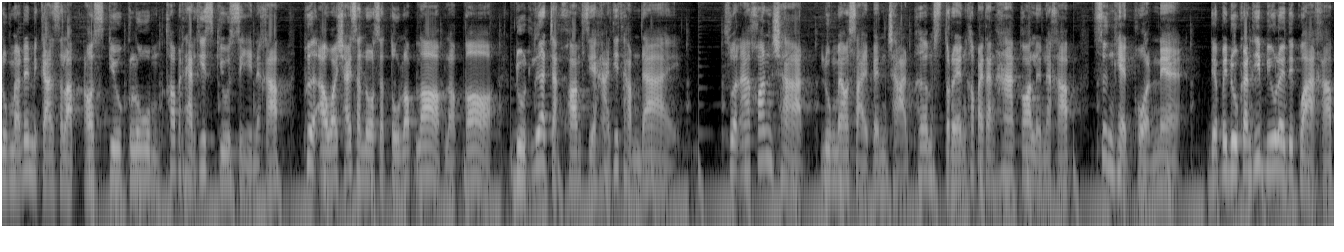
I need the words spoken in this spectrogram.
ลุงแมวได้มีการสลับเอาสกิลกลูมเข้าไปแทนที่สกิล4นะครับ เพื่อเอาไว้ใช้สโลว์ศัตรูรอบๆ แล้วก็ดูดเลือดจากความเสียหายที่ทำได้ส่วนอาคอนชาร์ดลุงแมวใส่เป็นชาร์ดเพิ่มสเตรนเข้าไปทั้ง 5 ก้อนเลยนะครับ ซึ่งเหตุผลเนี่ย เดี๋ยวไปดูกันที่บิวเลยดีกว่าครับ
